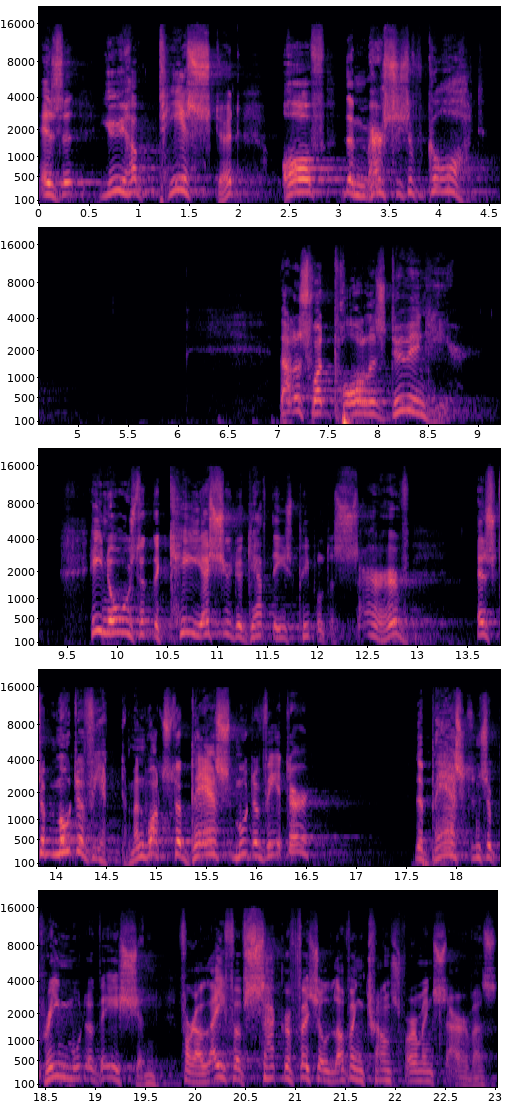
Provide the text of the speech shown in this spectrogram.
is that you have tasted of the mercies of God. That is what Paul is doing here. He knows that the key issue to get these people to serve is to motivate them. And what's the best motivator? The best and supreme motivation for a life of sacrificial, loving, transforming service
